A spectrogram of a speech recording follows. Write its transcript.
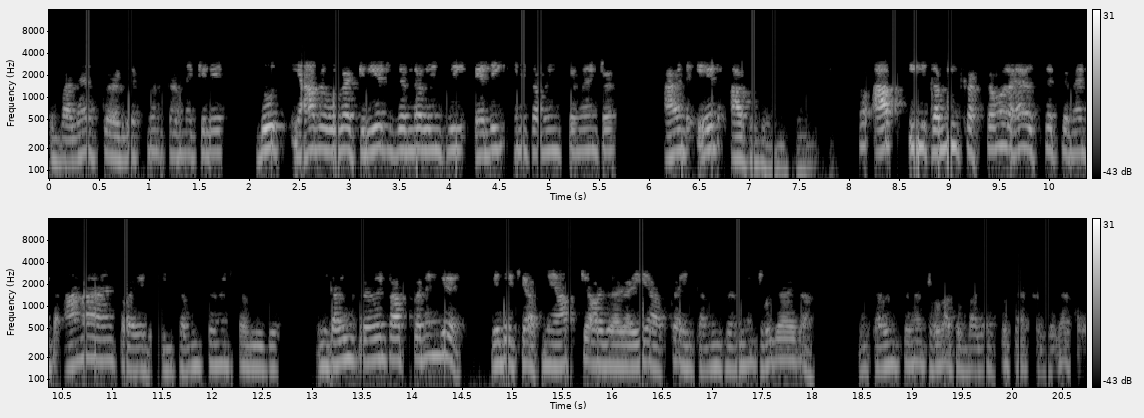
तो बैलेंस को एडजस्टमेंट करने के लिए दो, यहाँ पे होगा create general entry adding incoming payment and add outgoing payment तो आप इनकमिंग कस्टमर है, उससे पेमेंट आना है तो एड इनकमिंग पेमेंट कर लीजिए इनकमिंग पेमेंट आप करेंगे, ये देखिए अपने आप क्या हो जाएगा, ये आपका इनकमिंग पेमेंट हो जाएगा। इनकमिंग पेमेंट होगा तो बैलेंस को क्या कर देगा कर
